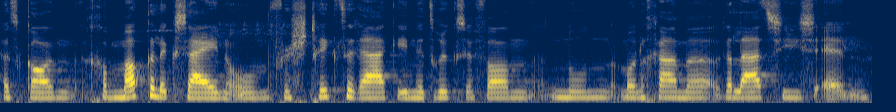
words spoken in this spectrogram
Het kan gemakkelijk zijn om verstrikt te raken in de drukte van non-monogame relaties en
